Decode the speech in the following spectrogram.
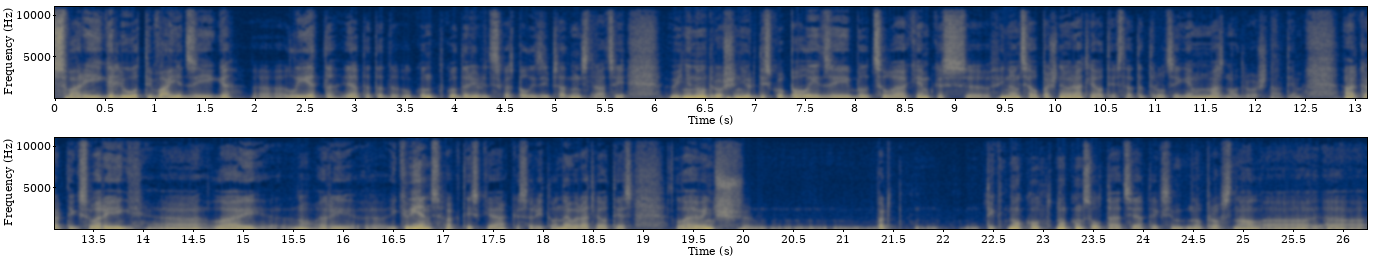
svarīga, ļoti vajadzīga uh, lieta, ja, tad, tad, ko, ko dara juridiskās palīdzības administrācija. Viņa nodrošina juridisko palīdzību cilvēkiem, kas uh, finansiāli paši nevar atļauties, tātad trūcīgiem un maznodrošinātiem. Ārkārtīgi svarīgi, lai nu, arī ik viens faktiski, ja, kas arī to nevar atļauties, lai viņš var tikt nokonsultēts ja, teiksim, no profesionāla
